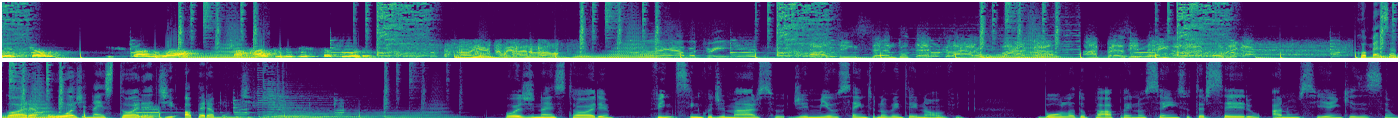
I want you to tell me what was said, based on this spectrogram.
Atenção, está no ar a Rádio Libertadora. Assim sendo, declaro vaga a presidência da República. Começa agora o Hoje na História de Ópera Mundi. Hoje na História, 25 de março de 1199. Bula do Papa Inocêncio III anuncia a Inquisição.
